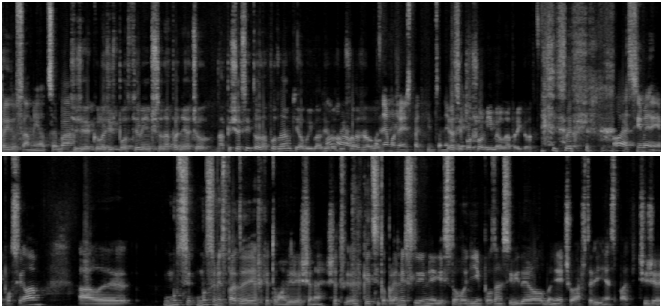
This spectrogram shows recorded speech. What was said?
prídu sami od seba. Čiže ako ležíš v posteli, niečo sa napadne a čo? Napíše si to na poznámky alebo iba si no, rozmýšľaš? Alebo... Nemôžem spať, kým to nevyriešim. Ja si pošlem e-mail napríklad. no ja si e-mail neposielam, ale musí, musím spať až keď to mám vyriešené. Keď si to premyslím, niekde si to hodím, pozriem si video alebo niečo, až vtedy idem spať. Čiže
